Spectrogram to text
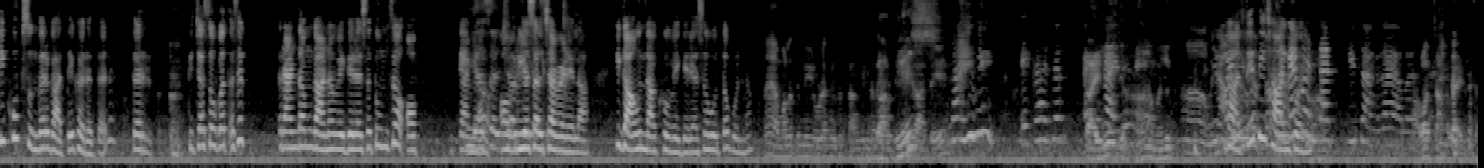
ती खूप सुंदर गाते खरं तर. तर तिच्यासोबत असे रॅन्डम गाणं वगैरे असं तुमचं ऑफ कॅमेरा Rehearsal च्या रिहर्सलच्या वेळेला. की गाऊन दाखव वगैरे असं होतं बोलणं नाही आम्हाला त्यांनी एवढ्या दिवसात सांगितलं गातेस? गाते. नाही मी एका ह्याच्यात असं गायली गायलेलं हा आहे. म्हणजे हा, म्हणजे गाते ती छान सगळे पण. म्हणतात की चांगला आहे आवाज आवाज चांगला आहे तिचा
